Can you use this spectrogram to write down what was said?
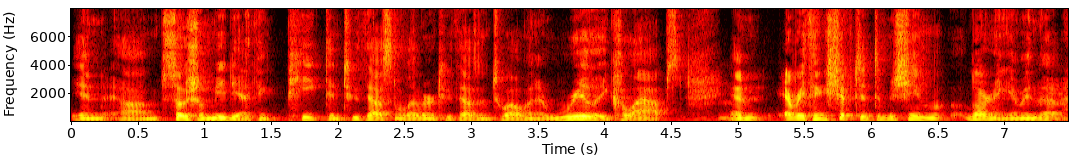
in um, social media, I think peaked in 2011 or 2012, and it really collapsed, and everything shifted to machine learning. I mean, the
